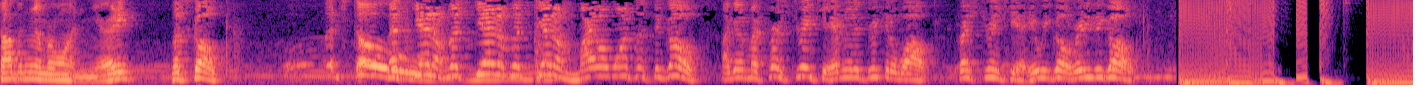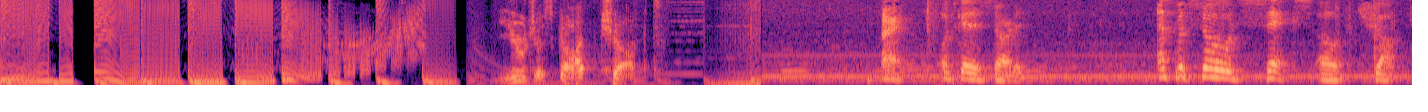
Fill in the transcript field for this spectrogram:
Topic number one. You ready? Let's go. Let's go. Let's get him. Let's get him. Let's get him. Milo wants us to go. I got my fresh drink here. I haven't had a drink in a while. Fresh drink here. Here we go. Ready to go. You just got chucked. All right, let's get it started. Episode six of Chuck'd.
